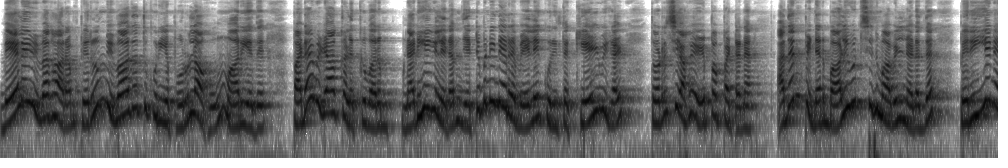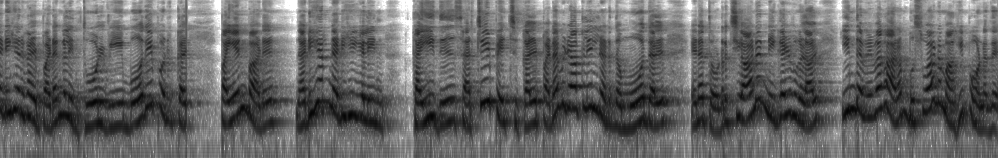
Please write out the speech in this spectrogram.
வேலை விவகாரம் பெரும் விவாதத்துக்குரிய பொருளாகவும் மாறியது. பட விழாக்களுக்கு வரும் நடிகைகளிடம் எட்டு மணி நேர வேலை குறித்த கேள்விகள் தொடர்ச்சியாக எழுப்பப்பட்டன. அதன் பின்னர் பாலிவுட் சினிமாவில் நடந்த பெரிய நடிகர்கள் படங்களின் தோல்வி போதைப் பொருட்கள் பயன்பாடு நடிகர் நடிகைகளின் கைது சர்ச்சை பேச்சுக்கள் படவிழாக்களில் நடந்த மோதல் என தொடர்ச்சியான நிகழ்வுகளால் இந்த விவகாரம் புஸ்வானமாகி போனது.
